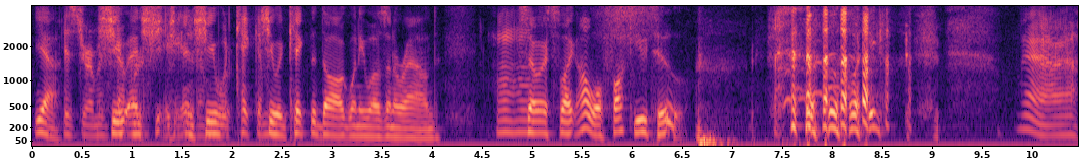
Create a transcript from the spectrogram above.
yeah. His German she, Shepherd, and she she, and him, she would kick him. She would kick the dog when he wasn't around. Mm-hmm. So it's like, oh well, fuck you too. like, Yeah.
